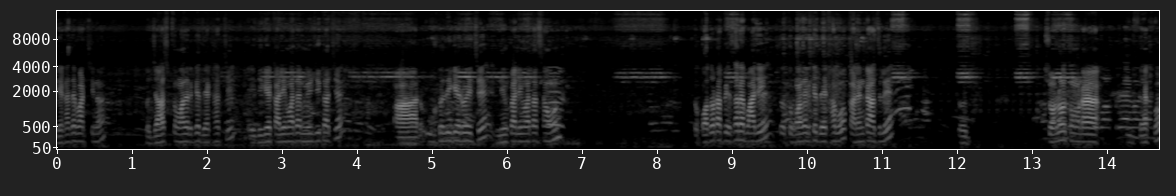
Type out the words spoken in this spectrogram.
দেখাতে পারছি না। তো জাস্ট তোমাদেরকে দেখাচ্ছি, এইদিকে কালীমাতা মিউজিক আছে, আর উল্টো দিকে রয়েছে নিউ কালীমাতা সাউন্ড তো কতটা প্রেসারে বাজে, তো তোমাদেরকে দেখাবো কারেন্টটা আসলে। তো চলো তোমরা দেখো।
